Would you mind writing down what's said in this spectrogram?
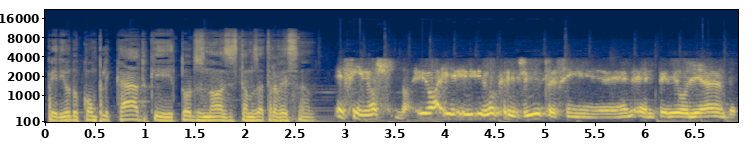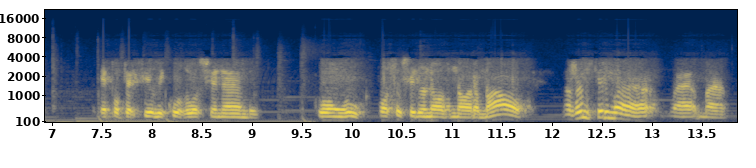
período complicado que todos nós estamos atravessando? Enfim, nós, eu, eu acredito, assim, NPD olhando até para o perfil e correlacionando com o que possa ser o novo normal, nós vamos ter uma, uma, uma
